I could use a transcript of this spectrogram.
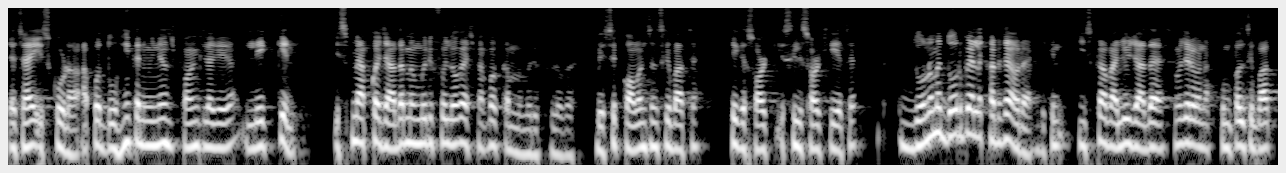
या चाहे इसको उड़ाओ, आपको दो ही कन्वीनियंस पॉइंट लगेगा। लेकिन इसमें आपका ज़्यादा मेमोरी फुल होगा, इसमें आपका कम मेमोरी फुल होगा। बेसिक कॉमन सेंस की बात है, ठीक है शॉर्ट इसलिए शॉर्ट किए थे। दोनों में दो रुपये अलग खर्चा हो रहा है, लेकिन इसका वैल्यू ज़्यादा है, समझ रहे हो ना? सिंपल सी बात।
